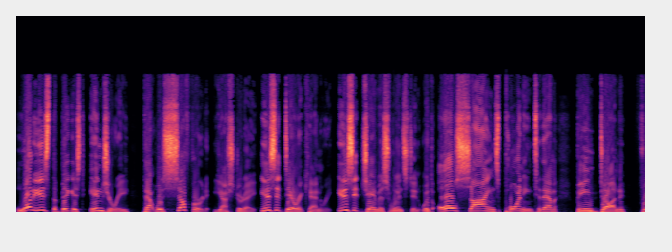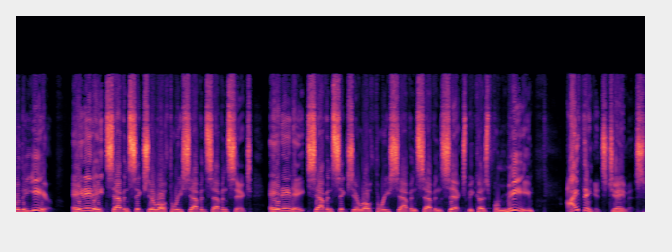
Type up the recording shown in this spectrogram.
What is the biggest injury that was suffered yesterday? Is it Derrick Henry? Is it Jameis Winston? With all signs pointing to them being done for the year. 888-760-3776. 888-760-3776. Because for me, I think it's Jameis.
